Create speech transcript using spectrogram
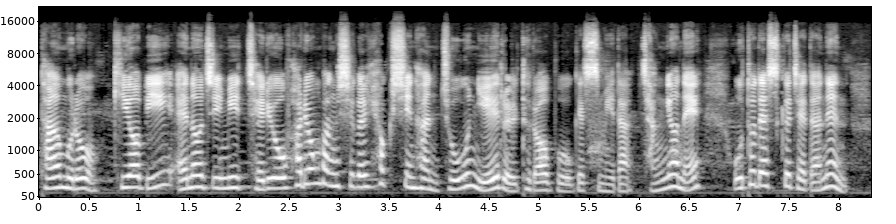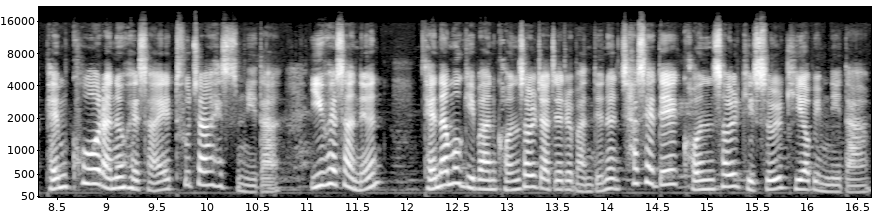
다음으로 기업이 에너지 및 재료 활용 방식을 혁신한 좋은 예를 들어보겠습니다. 작년에 오토데스크 재단은 뱀코어라는 회사에 투자했습니다. 이 회사는 대나무 기반 건설 자재를 만드는 차세대 건설 기술 기업입니다.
